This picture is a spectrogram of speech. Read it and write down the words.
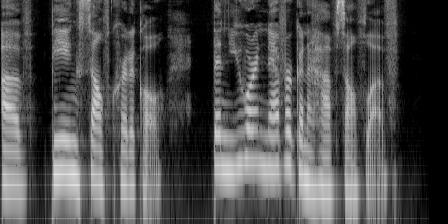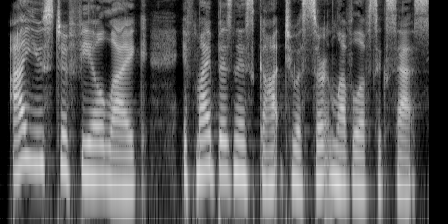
of being self critical, then you are never going to have self love. I used to feel like if my business got to a certain level of success,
